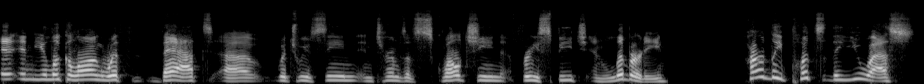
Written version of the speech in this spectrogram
and you look along with that, uh, which we've seen in terms of squelching free speech and liberty, hardly puts the U.S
